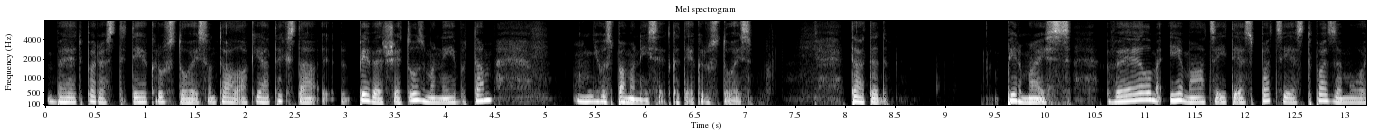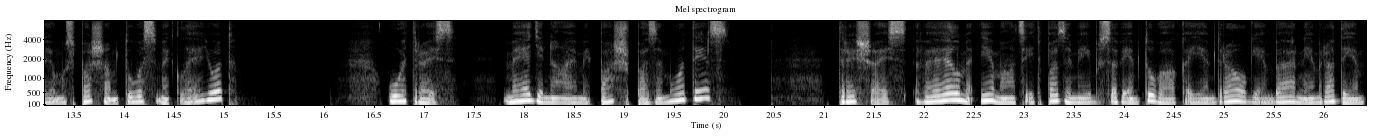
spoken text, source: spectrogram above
bet parasti tie krustojas un tālākajā tekstā pievēršiet uzmanību tam, jūs pamanīsiet, ka tie krustojas. Tātad, pirmais - vēlme iemācīties paciest pazemojumus pašam tos meklējot, otrais - mēģinājumi pašpazemoties, Trešais - vēlme iemācīt pazemību saviem tuvākajiem draugiem, bērniem, radiem,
